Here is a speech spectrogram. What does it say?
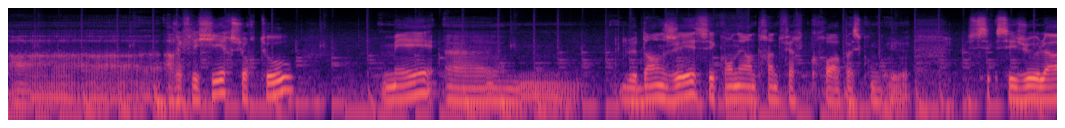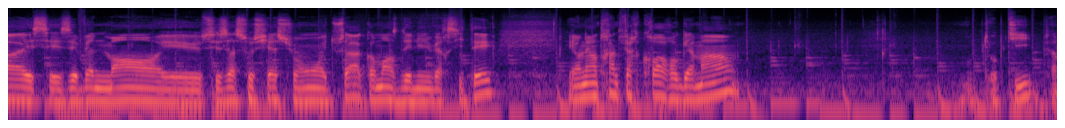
à, réfléchir surtout, mais euh, le danger, c'est qu'on est en train de faire croire, parce que ces jeux-là et ces événements et ces associations et tout ça commencent dès l'université. Et on est en train de faire croire aux gamins, aux- petits, ça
